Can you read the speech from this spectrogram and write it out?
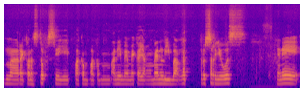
merekonstruksi pakem-pakem anime mecha yang manly banget terus serius ini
